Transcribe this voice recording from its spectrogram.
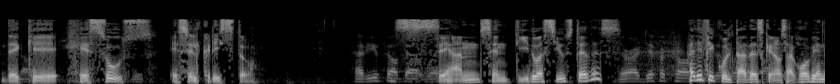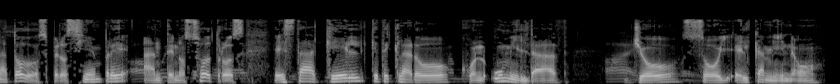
de que Jesús es el Cristo. ¿Se han sentido así ustedes? Hay dificultades que nos agobian a todos, pero siempre ante nosotros está aquel que declaró con humildad, yo soy el camino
